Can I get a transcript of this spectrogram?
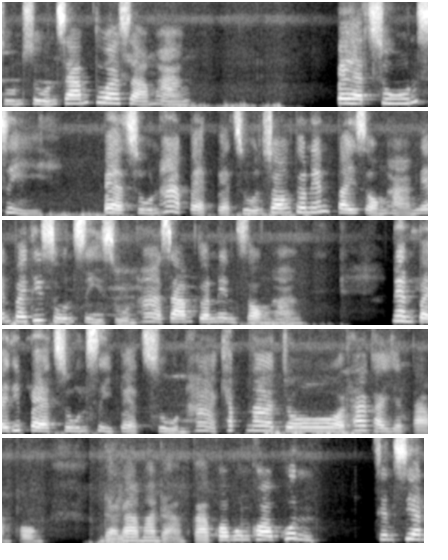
ศูนย์ศูนย์สามตัวสามหาง แปดศูนย์สี่แปดศูนย์ห้าแปดแปดศูนย์สองตัวเน้นไปสองหาง เน้นไปที่ศูนย์สี่ศูนย์ห้าสามตัวเน้นสองหาง เน้นไปที่แปดศูนย์สี่แปดศูนย์ห้าแคปหน้าจอ ถ้าใครจะตามของดารามาดามกราบขอบคุณขอบคุณเซียนเซียน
